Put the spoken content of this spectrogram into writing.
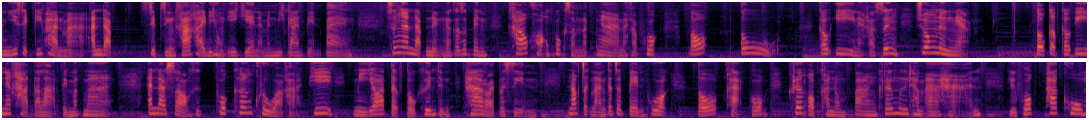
2020 ที่ผ่านมา อันดับ 10 สินค้าขายดีของอีเกียเนี่ยมันมีการเปลี่ยนแปลง ซึ่งอันดับหนึ่งนะก็จะเป็นข้าวของพวกสำนักงานนะคะ พวกโต๊ะตู้เก้าอี้นะคะ ซึ่งช่วงหนึ่งเนี่ย โต๊ะกับเก้าอี้เนี่ยขาดตลาดไปมาก ๆ อันดับ 2 คือพวกเครื่องครัวค่ะ ที่มียอดเติบโตขึ้นถึง 500%นอกจากนั้นก็จะเป็นพวกโต๊ะค่ะ พวกเครื่องอบขนมปัง เครื่องมือทำอาหาร หรือพวกผ้าคลุม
